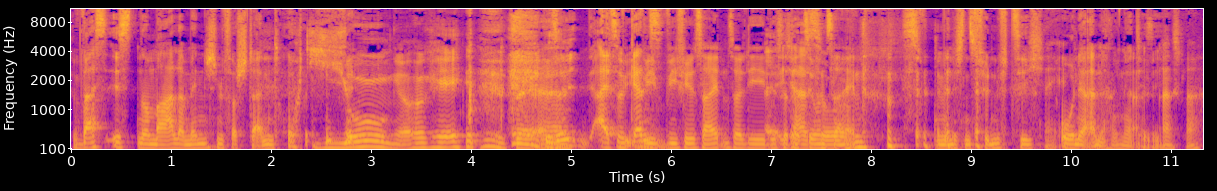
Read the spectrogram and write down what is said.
was ist normaler Menschenverstand? Junge, okay. Also, Äh, also wie, ganz wie, wie viele Seiten soll die Ja, Dissertation so- sein? mindestens 50, ohne Anhang natürlich. Alles klar.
